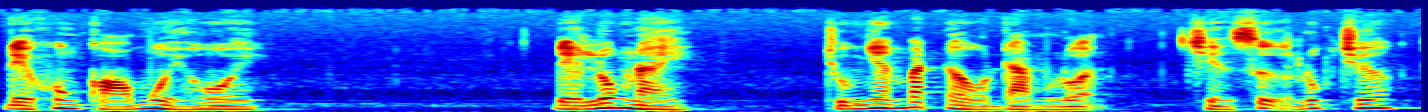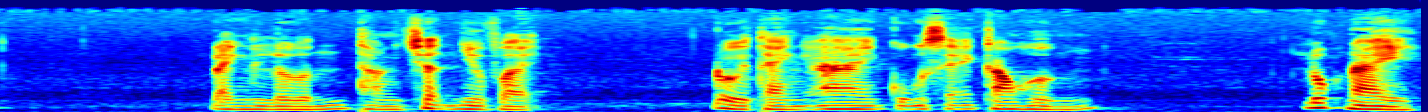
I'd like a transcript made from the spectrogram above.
đều không có mùi hôi. Đến lúc này Chúng nhân bắt đầu đàm luận chiến sự lúc trước. Đánh lớn thắng trận như vậy, Đổi thành ai cũng sẽ cao hứng. Lúc này,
